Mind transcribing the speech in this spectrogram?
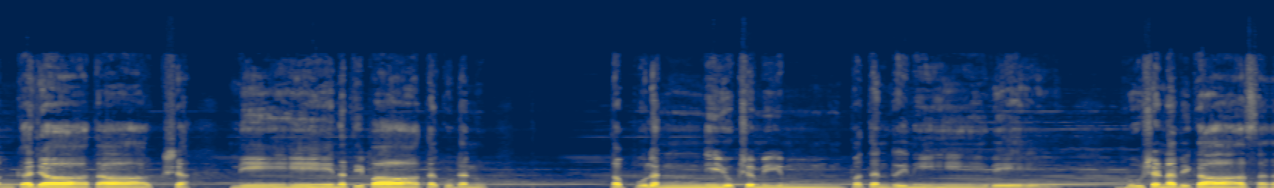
పంకజాతాక్ష నేనతి పాతకుడను తప్పులన్నీయు క్షమింపతండ్రి నీవే. భూషణ వికాస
